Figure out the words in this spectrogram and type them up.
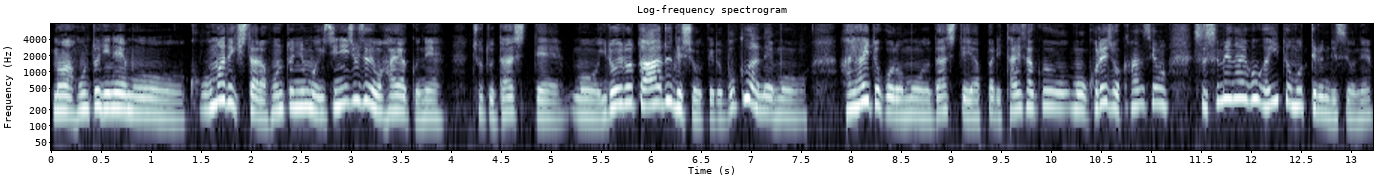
まあ本当にね、もう、ここまで来たら本当にもう一日でも早くね、ちょっと出して、もういろいろとあるでしょうけど、僕はね、もう早いところもう出して、やっぱり対策を、もうこれ以上感染を進めない方がいいと思ってるんですよね。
